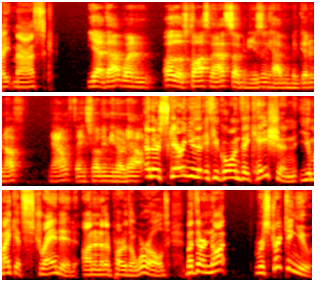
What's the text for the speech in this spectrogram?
right mask Yeah, that one oh those cloth masks I've been using haven't been good enough now. Thanks for letting me know now. and they're scaring you that if you go on vacation you might get stranded on another part of the world but they're not restricting you.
